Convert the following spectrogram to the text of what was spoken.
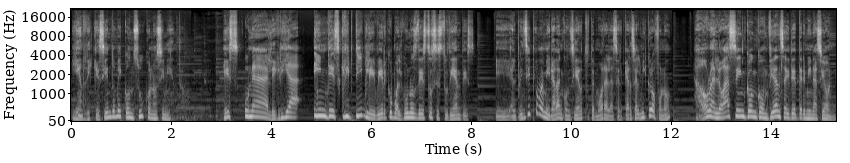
y enriqueciéndome con su conocimiento. Es una alegría indescriptible ver cómo algunos de estos estudiantes, y al principio me miraban con cierto temor al acercarse al micrófono, ahora lo hacen con confianza y determinación.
